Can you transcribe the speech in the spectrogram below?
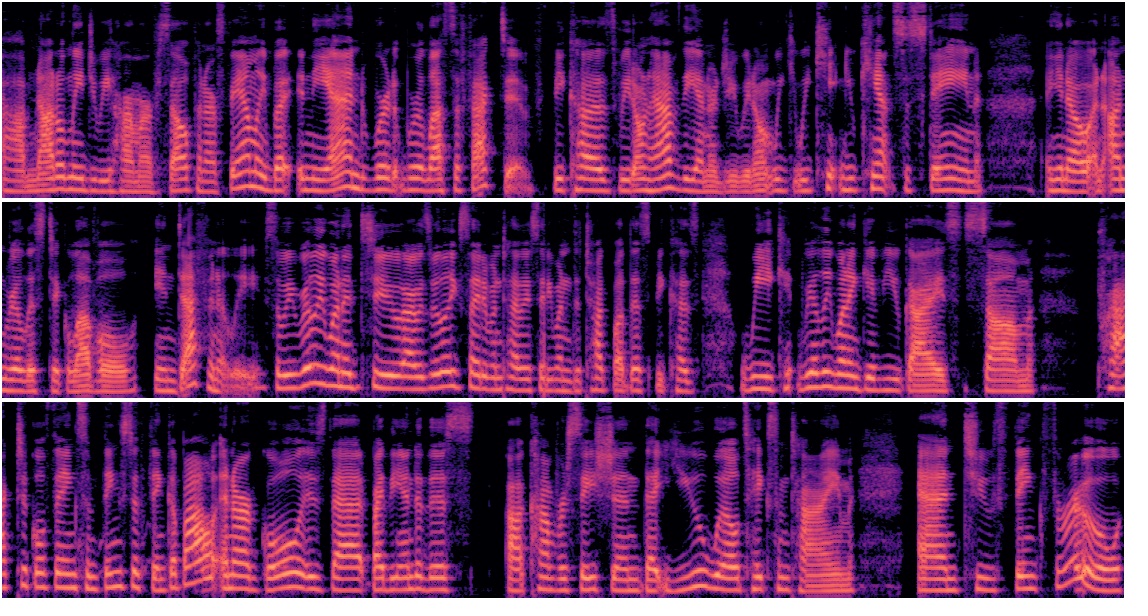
um, not only do we harm ourselves and our family, but in the end, we're, we're less effective because we don't have the energy. We don't, we, we can't, you can't sustain, you know, an unrealistic level indefinitely. So we really wanted to, I was really excited when Tyler said he wanted to talk about this because we really want to give you guys some practical things, some things to think about. And our goal is that by the end of this uh, conversation that you will take some time and to think through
